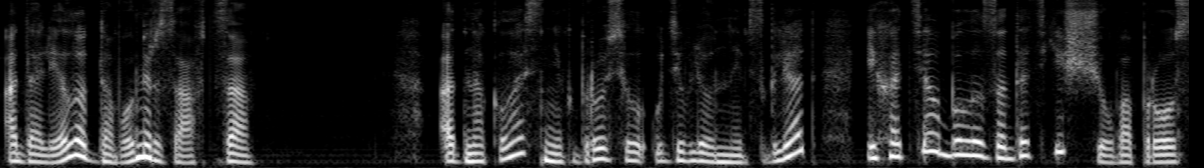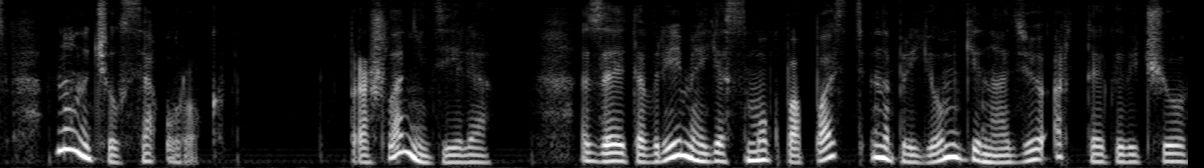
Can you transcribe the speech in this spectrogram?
Одолел одного мерзавца. Одноклассник бросил удивленный взгляд и хотел было задать еще вопрос, но начался урок. Прошла неделя. За это время я смог попасть на прием Геннадию Артеговичу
